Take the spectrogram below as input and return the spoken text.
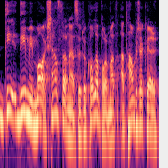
det, det är min magkänsla när jag sitter och kollar på dem. Att, att han försöker,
